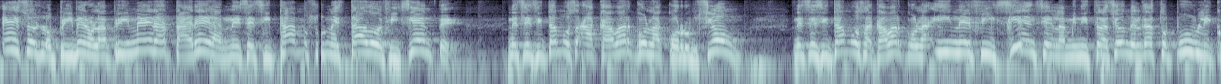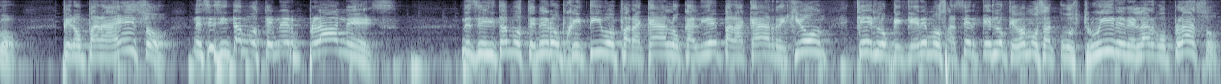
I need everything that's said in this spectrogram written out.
Eso es lo primero, la primera tarea. Necesitamos un Estado eficiente. Necesitamos acabar con la corrupción. Necesitamos acabar con la ineficiencia en la administración del gasto público. Pero para eso necesitamos tener planes. Necesitamos tener objetivos para cada localidad para cada región. ¿Qué es lo que queremos hacer? ¿Qué es lo que vamos a construir en el largo plazo?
